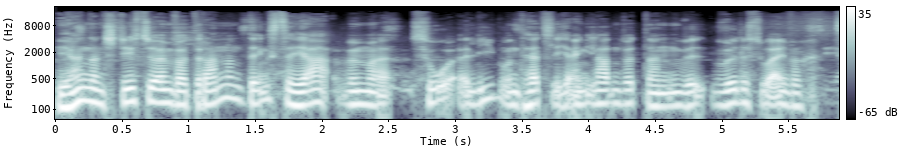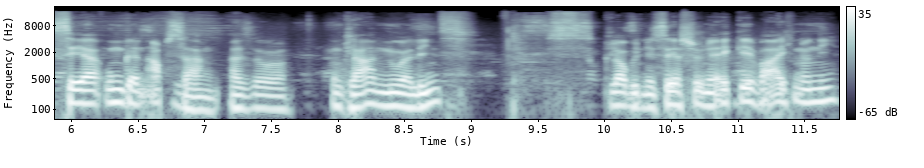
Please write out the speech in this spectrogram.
Ja, und dann stehst du einfach dran und denkst dir, ja, wenn man so lieb und herzlich eingeladen wird, dann würdest du einfach sehr ungern absagen. Also, und klar, New Orleans ist, glaube ich, eine sehr schöne Ecke, war ich noch nie.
